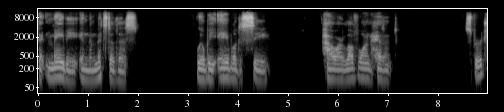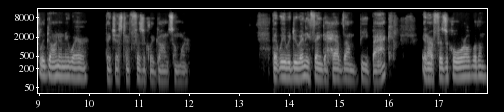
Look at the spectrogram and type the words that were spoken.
that maybe in the midst of this we'll be able to see how our loved one hasn't spiritually gone anywhere they just have physically gone somewhere. That we would do anything to have them be back in our physical world with them.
